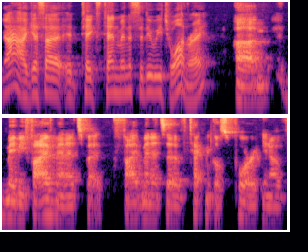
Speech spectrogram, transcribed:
yeah, I guess I, it takes 10 minutes to do each one, right? Um, maybe five minutes, but five minutes of technical support. You know, of,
